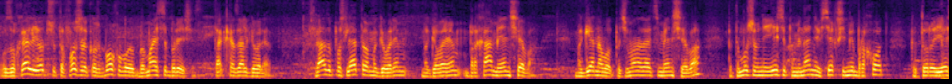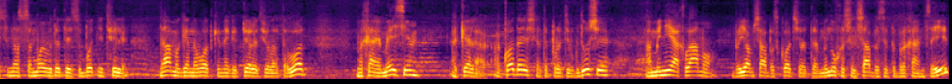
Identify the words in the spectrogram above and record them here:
узухель йод шутафо лекош кошбоху бемайсе берешит. Так Хазаль говорят. Сразу после этого мы говорим, мы говорим браха мен шева. Магена вот. Почему она называется мен шева? Потому что в ней есть упоминание всех семи брахот, которые есть у нас в самой вот этой субботней твиле. Да, Магена вот, кенегат первый твила, это вот. Махай Месси, Акеля Акодыш, это против к душе. А мне Ахламу, Бьем Шабас Кодши, это Менуха Шель Шабас, это Брахаем Цаид.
